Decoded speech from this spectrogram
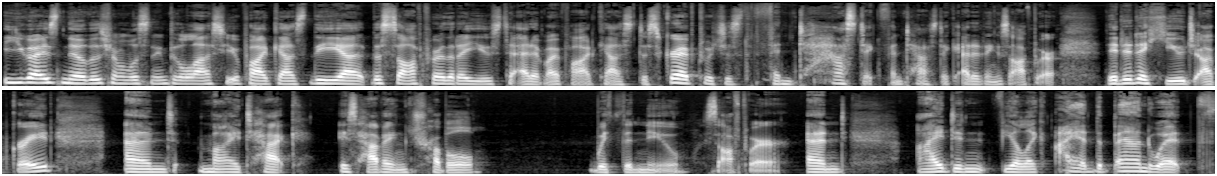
you guys know this from listening to the last few podcasts. The uh, the software that I use to edit my podcast, Descript, which is fantastic, fantastic editing software. They did a huge upgrade, and my tech is having trouble with the new software. And I didn't feel like I had the bandwidth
